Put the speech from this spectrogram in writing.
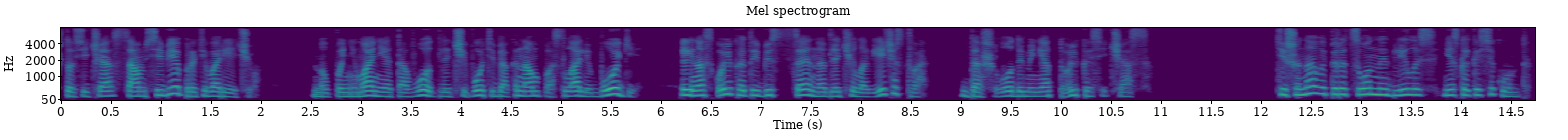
что сейчас сам себе противоречу. Но понимание того, для чего тебя к нам послали боги, и насколько ты бесценна для человечества, дошло до меня только сейчас. Тишина в операционной длилась несколько секунд,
